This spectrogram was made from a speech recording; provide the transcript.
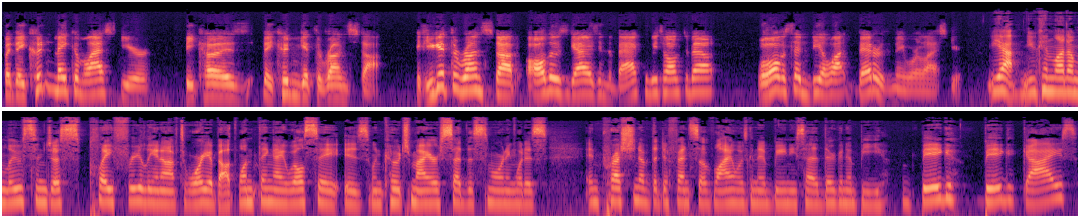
but they couldn't make them last year because they couldn't get the run stop. If you get the run stop, all those guys in the back that we talked about will all of a sudden be a lot better than they were last year. Yeah, you can let them loose and just play freely and not have to worry about. One thing I will say is when Coach Meyer said this morning what his impression of the defensive line was going to be, and he said they're going to be big, big guys.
